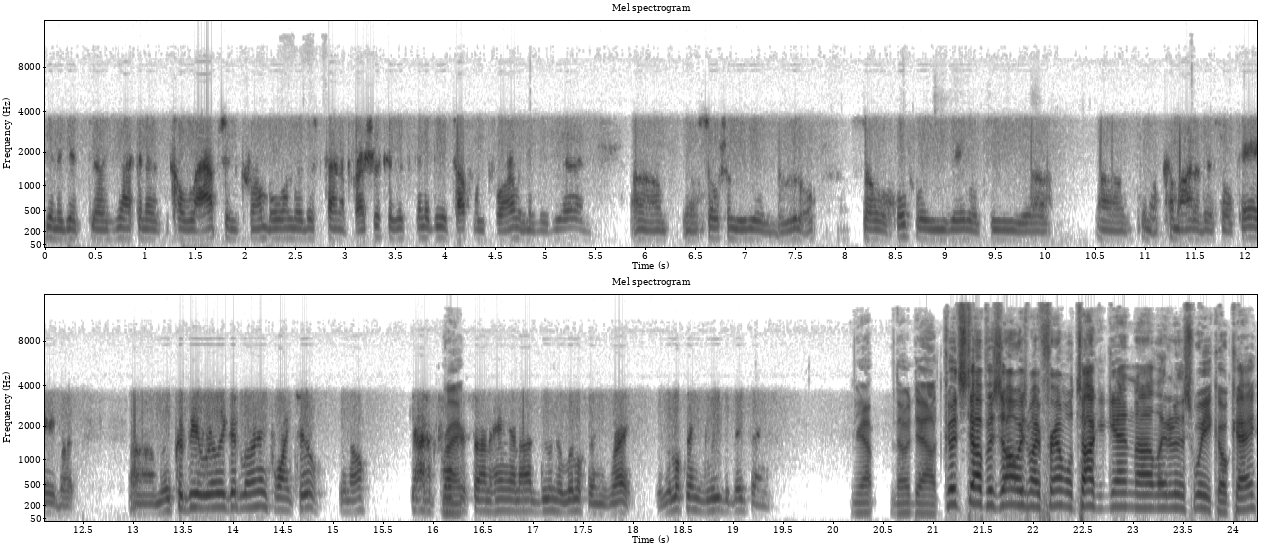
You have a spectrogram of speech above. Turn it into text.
to get uh, he's not to collapse and crumble under this kind of pressure because it's going to be a tough week for him in the media and um, you know social media is brutal. So hopefully he's able to uh, uh, you know come out of this okay. But um, it could be a really good learning point too. You know, got to focus right. on hanging on, doing the little things right. The little things lead to big things. Yep, no doubt. Good stuff as always, my friend. We'll talk again uh, later this week. Okay.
